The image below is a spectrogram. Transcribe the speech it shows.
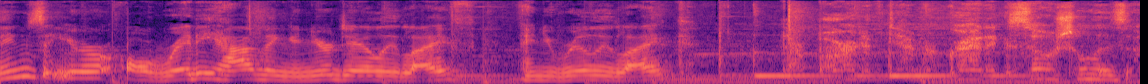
things that you're already having in your daily life and you really like, they're part of democratic socialism.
